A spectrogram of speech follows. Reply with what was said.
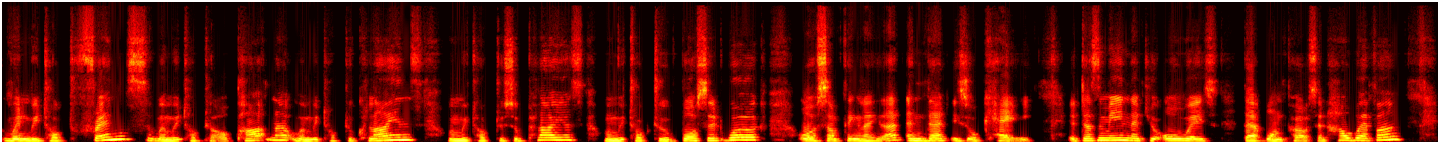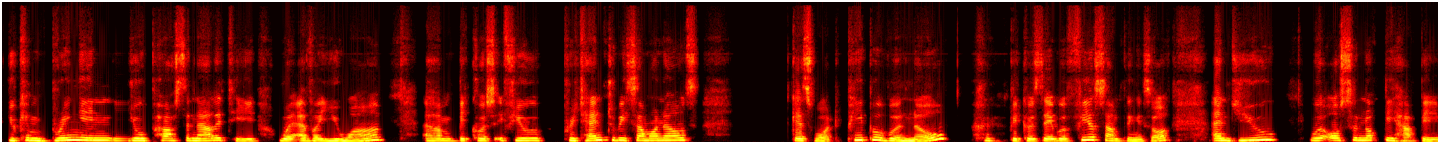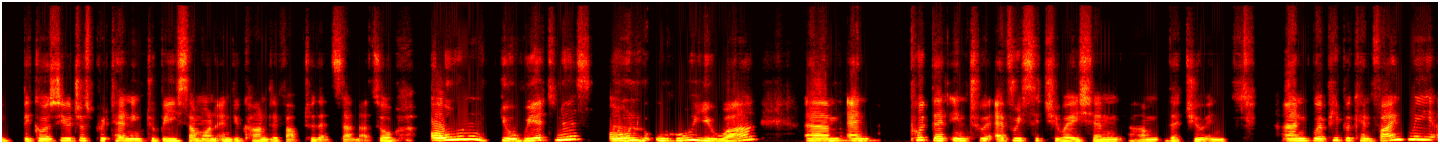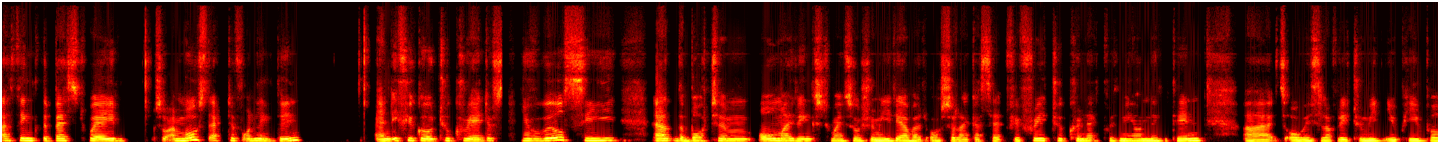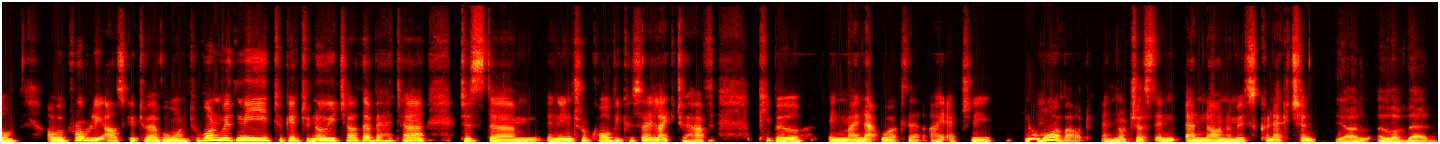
when we talk to friends, when we talk to our partner, when we talk to clients, when we talk to suppliers, when we talk to a boss at work or something like that. And that is okay. It doesn't mean that you're always that one person. However, you can bring in your personality wherever you are. Um, because if you pretend to be someone else, guess what? People will know because they will feel something is off. And you will also not be happy because you're just pretending to be someone and you can't live up to that standard. So own your weirdness, own who you are, um, and put that into every situation um, that you're in. And where people can find me, I think the best way. So I'm most active on LinkedIn. And if you go to creatives, you will see at the bottom all my links to my social media. But also, like I said, feel free to connect with me on LinkedIn. Uh, it's always lovely to meet new people. I will probably ask you to have a one to one with me to get to know each other better. Just um, an intro call because I like to have people in my network that I actually know more about and not just an anonymous connection. Yeah, I, I love that.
